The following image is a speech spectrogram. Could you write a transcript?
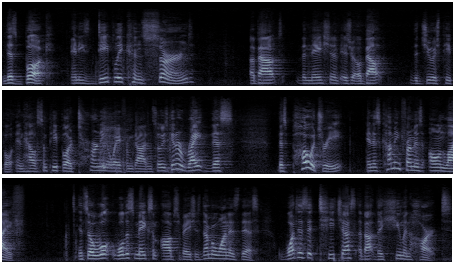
this book, and he's deeply concerned about the nation of Israel, about the Jewish people, and how some people are turning away from God. And so he's going to write this, this poetry, and it's coming from his own life. And so we'll, we'll just make some observations. Number one is this what does it teach us about the human heart?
